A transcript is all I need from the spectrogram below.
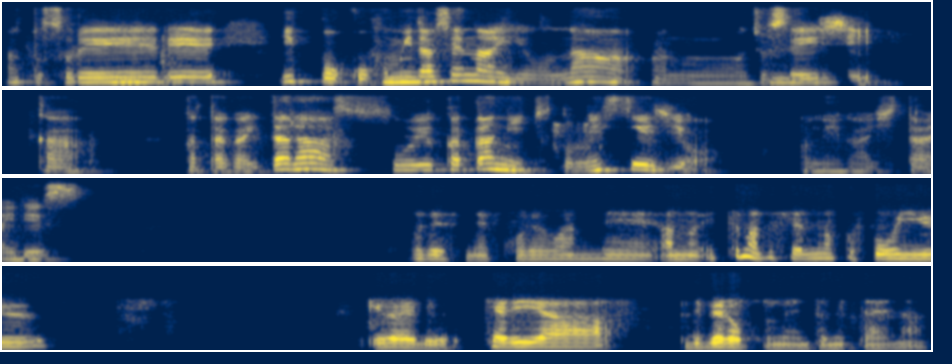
あとそれで一歩こう踏み出せないようなあの女性医師が、方がいたら、そういう方にちょっとメッセージをお願いしたいです。そうですね。これはね、あの、いつも私はなんかそういう、いわゆる career development みたいな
